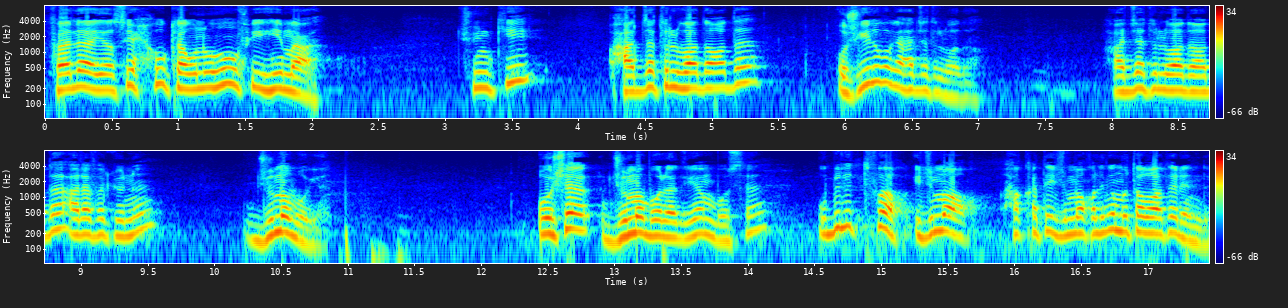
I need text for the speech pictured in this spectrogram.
فلا يصح كونه فيه معه. شنكي حجة الوداع ده أشيله حجة الوداع. Hajjatul vadoda arafa kuni juma bo'lgan. O'sha juma bo'ladigan bo'lsa u bil ittifoq ijmo haqiqatda ijmo qilingan mutavotir endi.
